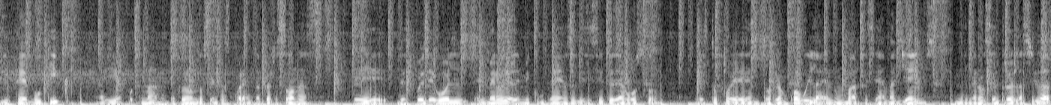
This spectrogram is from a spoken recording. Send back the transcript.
IT Boutique. Ahí aproximadamente fueron 240 personas. Eh, después llegó el, el, mero día de mi cumpleaños, el 17 de agosto. Esto fue en Torreón, Coahuila, en un bar que se llama James, en el mero centro de la ciudad.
